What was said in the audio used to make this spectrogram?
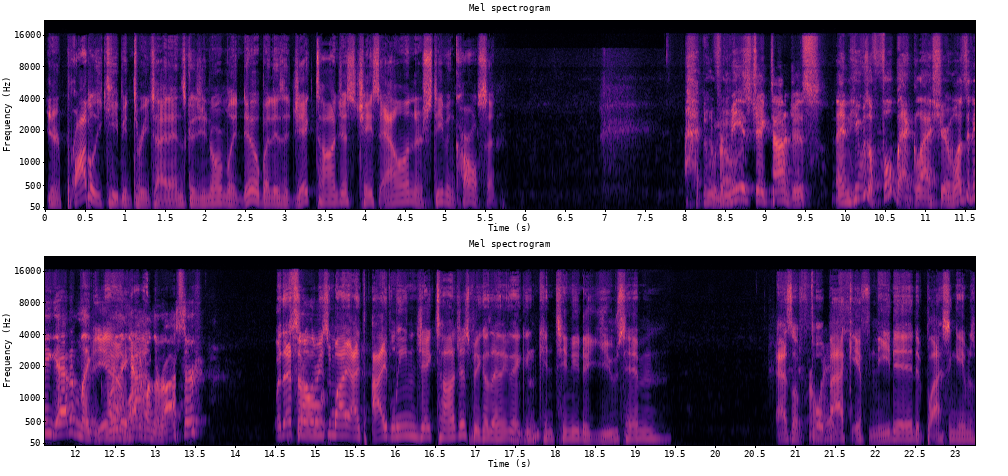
you're probably keeping three tight ends because you normally do, but is it Jake Tonges, Chase Allen, or Stephen Carlson? Who For knows? me, it's Jake Tonges. and he was a fullback last year, wasn't he, Adam? Like yeah, where they had him on the roster. But that's so, another reason why I I lean Jake Tonges because I think they mm-hmm. can continue to use him as a fullback if needed, if Blasingame's,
